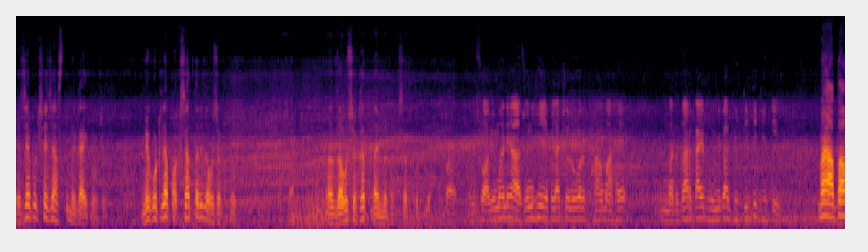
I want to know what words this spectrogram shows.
याच्यापेक्षा जास्त मी काय करू शकतो? मी कुठल्या पक्षात तरी जाऊ शकतो. जाऊ शकत नाही मी पक्षात कुठल्या. स्वाभिमानी अजूनही एकला चलोवर ठाम आहे. मतदार काय भूमिका घेतील ती घेतील. नाही आता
